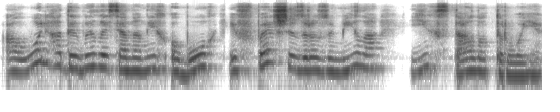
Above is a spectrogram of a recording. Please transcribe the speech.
А Ольга дивилася на них обох і вперше зрозуміла, їх стало троє.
